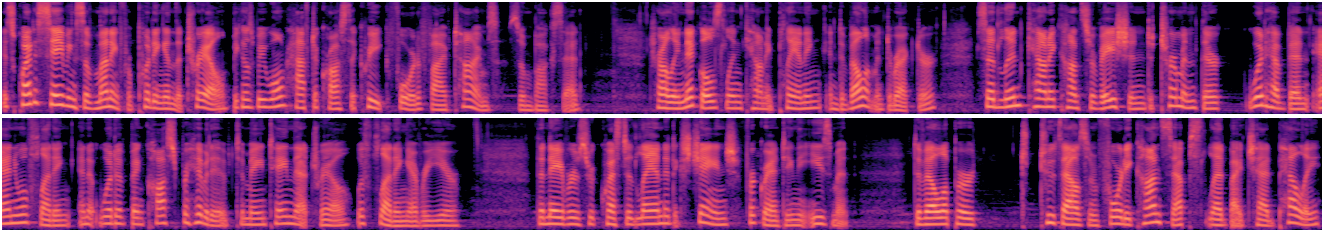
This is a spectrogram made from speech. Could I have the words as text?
It's quite a savings of money for putting in the trail because we won't have to cross the creek four to five times, Zumbach said. Charlie Nichols, Linn County Planning and Development Director, said Linn County Conservation determined there would have been annual flooding and it would have been cost prohibitive to maintain that trail with flooding every year. The neighbors requested land in exchange for granting the easement. Developer 2040 Concepts, led by Chad Pelly,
